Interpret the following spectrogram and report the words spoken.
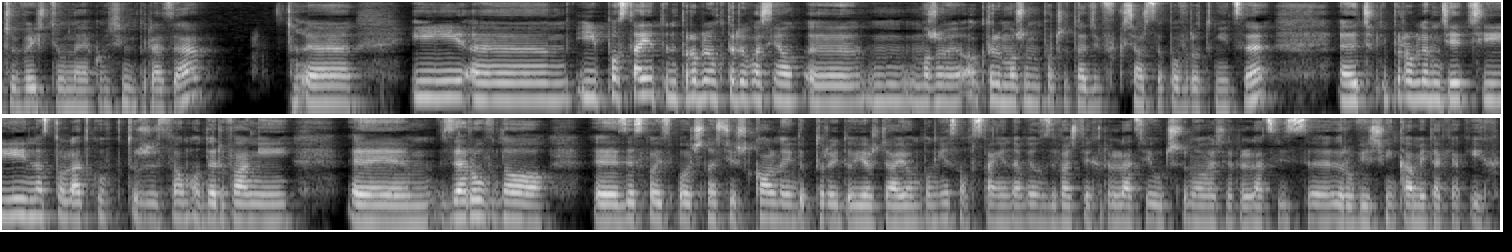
czy wyjściu na jakąś imprezę. Y, I, y, I powstaje ten problem, który właśnie możemy, o którym możemy poczytać w książce Powrotnicy, czyli problem dzieci, nastolatków, którzy są oderwani zarówno y, ze swojej społeczności szkolnej, do której dojeżdżają, bo nie są w stanie nawiązywać tych relacji, utrzymywać relacji z rówieśnikami, tak jak ich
